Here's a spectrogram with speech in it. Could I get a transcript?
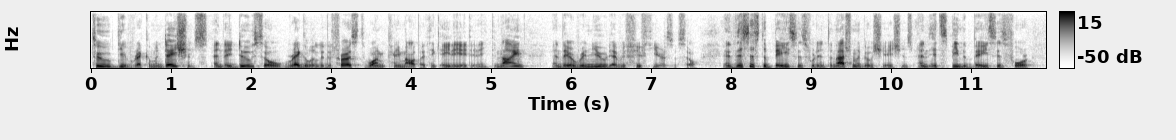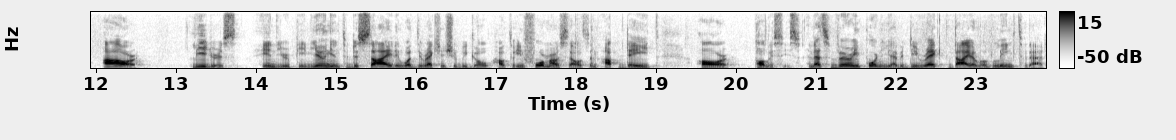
to give recommendations. And they do so regularly. The first one came out, I think, 88 and 89, and they are renewed every 50 years or so. And this is the basis for the international negotiations, and it's been the basis for our leaders in the European Union to decide in what direction should we go, how to inform ourselves and update our policies. And that's very important. You have a direct dialogue link to that.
